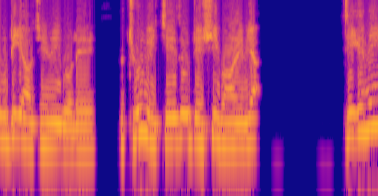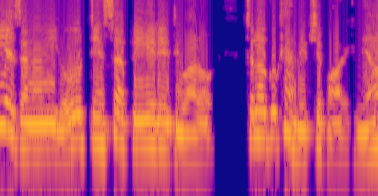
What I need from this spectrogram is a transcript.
ဦးတယောက်ချင်းစီကိုလည်းအထူးကြီးကျေးဇူးတင်ရှိပါတယ်ဗျဒီကနေ့ရဲ့ဇာတ်လမ်းလေးကိုတင်ဆက်ပေးရတဲ့သူကတော့ကျွန်တော်ကိုခန့်ပဲဖြစ်ပါတယ်ခင်ဗျာ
